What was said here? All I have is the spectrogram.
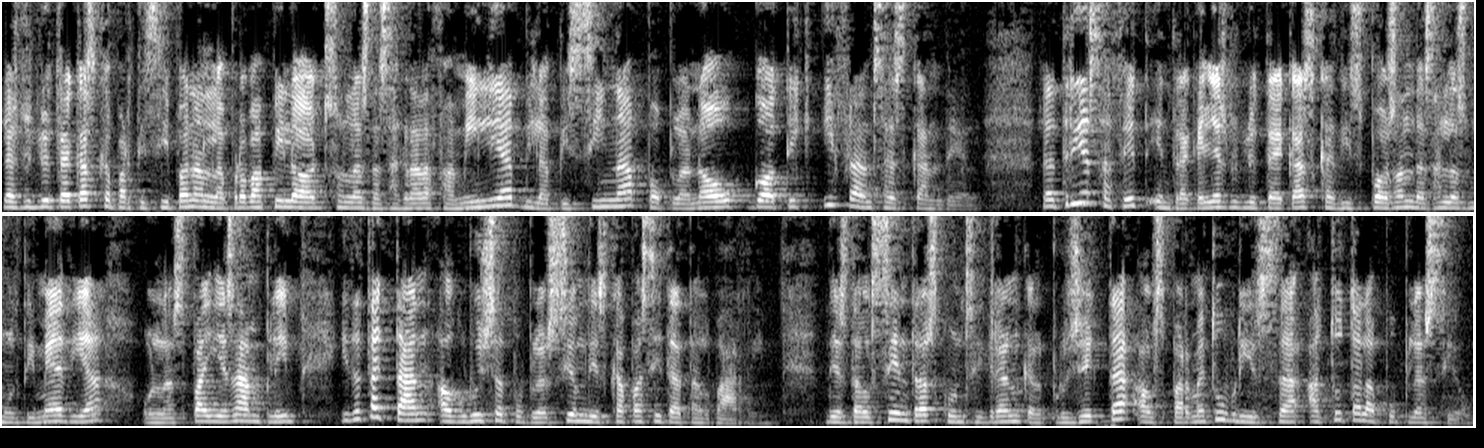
Les biblioteques que participen en la prova pilot són les de Sagrada Família, Vila Piscina, Poble Nou, Gòtic i Francesc Candel. La tria s'ha fet entre aquelles biblioteques que disposen de sales multimèdia, on l'espai és ampli, i detectant el gruix de població amb discapacitat al barri. Des dels centres consideren que el projecte els permet obrir-se a tota la població.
